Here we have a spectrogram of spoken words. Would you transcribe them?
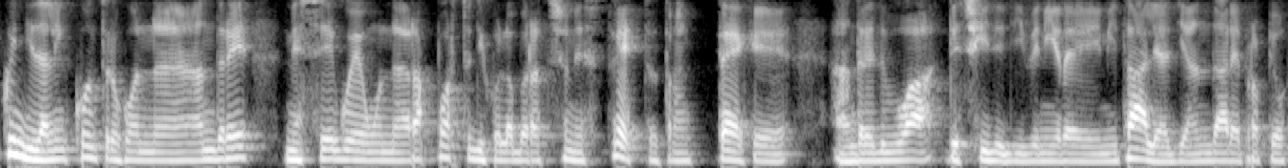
E quindi dall'incontro con André ne segue un rapporto di collaborazione stretto, tant'è che André Dubois decide di venire in Italia, di andare proprio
